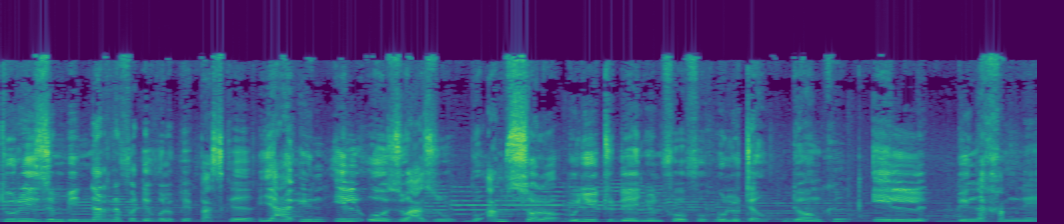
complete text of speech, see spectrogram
tourisme bi nar na fa développer parce que y a une île aux oiseaux bu am solo bu ñuy tuddee ñun foofu Hulutew donc île bi nga xam ne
